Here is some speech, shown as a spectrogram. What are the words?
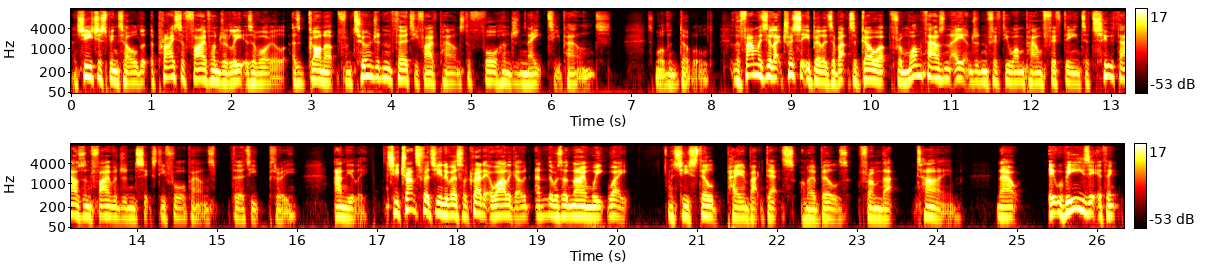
And she's just been told that the price of 500 litres of oil has gone up from £235 to £480. It's more than doubled. The family's electricity bill is about to go up from £1,851.15 to £2,564.33 annually. She transferred to Universal Credit a while ago and there was a nine week wait. And she's still paying back debts on her bills from that time. Now, it would be easy to think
